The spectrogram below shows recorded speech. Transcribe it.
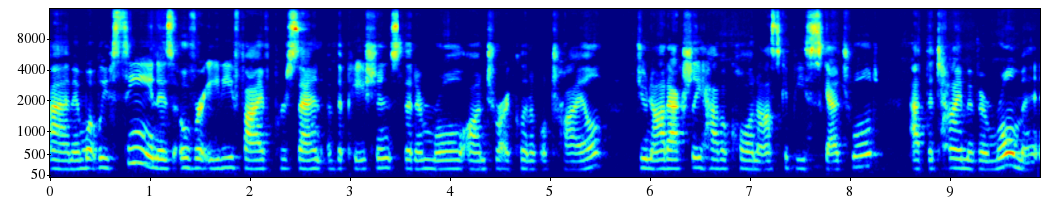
Um, and what we've seen is over 85% of the patients that enroll onto our clinical trial do not actually have a colonoscopy scheduled at the time of enrollment,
